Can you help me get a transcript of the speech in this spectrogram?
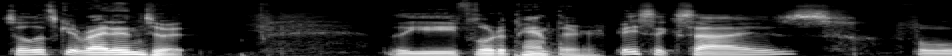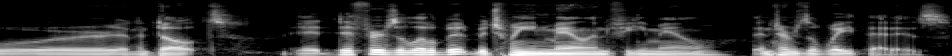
So let's get right into it. The Florida Panther. Basic size for an adult. It differs a little bit between male and female in terms of weight, that is.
